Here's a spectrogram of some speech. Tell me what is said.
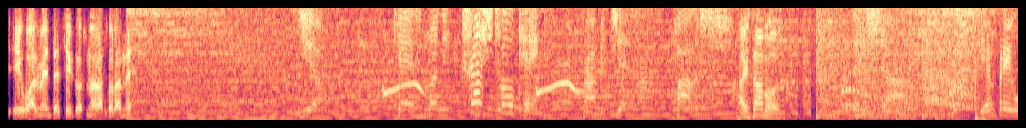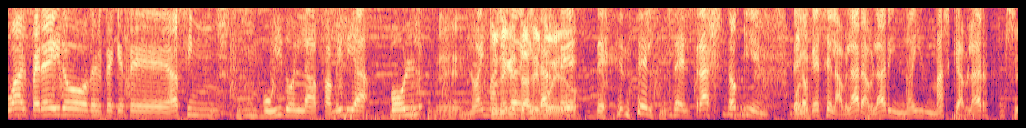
Igualmente, chicos, un abrazo grande. Yeah. Cash money. Trash talking. Private jets. Ahí estamos. Siempre igual, Pereiro, desde que te has im- imbuido en la familia Ball, no hay Tú sí que manera de quitarte de- del, del trash talking, de Bueno. lo que es el hablar, hablar y no hay más que hablar. Sí.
